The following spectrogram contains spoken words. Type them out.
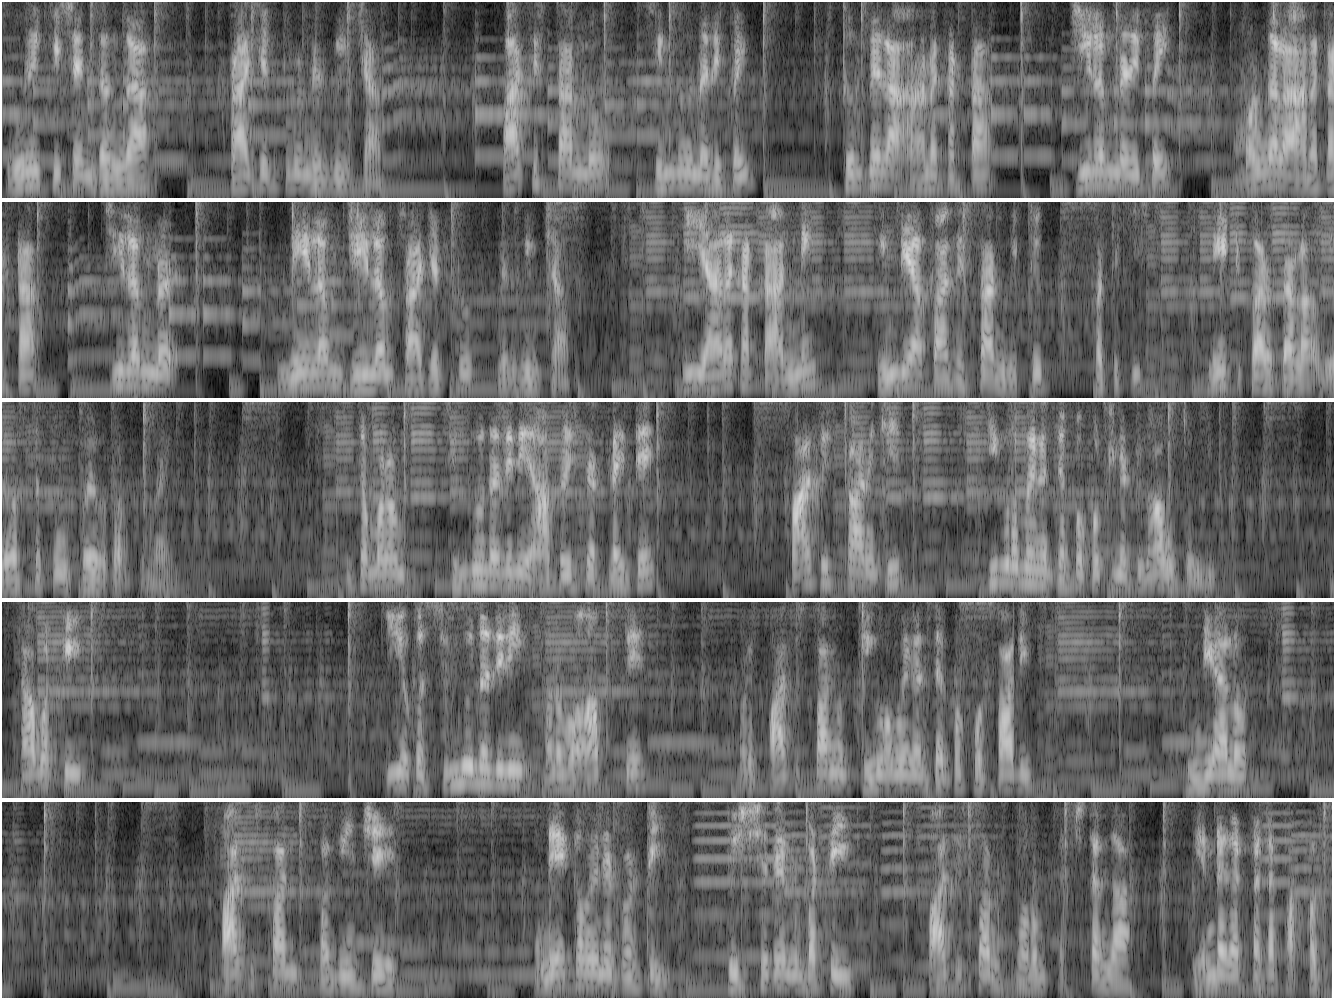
ఊరి కిషన్ గంగా ప్రాజెక్టును నిర్మించారు. పాకిస్తాన్లో సింధు నదిపై తుర్బెల ఆనకట్ట జీలం నదిపై మంగళ ఆనకట్ట జీలం న- నీలం జీలం ప్రాజెక్టు నిర్మించారు. ఈ ఆనకట్ట అన్ని ఇండియా పాకిస్తాన్ విద్యుత్పత్తికి నీటిపారుదల వ్యవస్థకు ఉపయోగపడుతున్నాయి. ఇక మనం సింధు నదిని ఆపేసినట్లయితే పాకిస్తాన్కి తీవ్రమైన దెబ్బ కొట్టినట్టుగా అవుతుంది. కాబట్టి ఈ యొక్క సింధు నదిని మనం ఆపితే మన పాకిస్తాన్ తీవ్రమైన దెబ్బ కొట్టాలి. ఇండియాలో పాకిస్తాన్ కలిగించే అనేకమైనటువంటి దుశ్చర్యలను బట్టి పాకిస్తాన్కు మనం ఖచ్చితంగా ఎండగట్టక తప్పదు.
